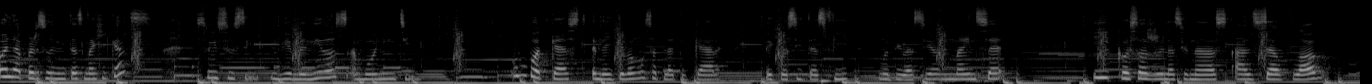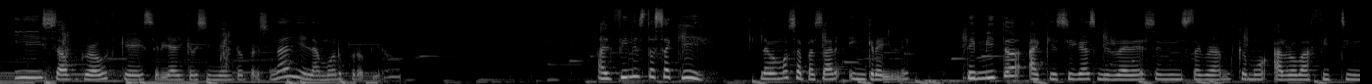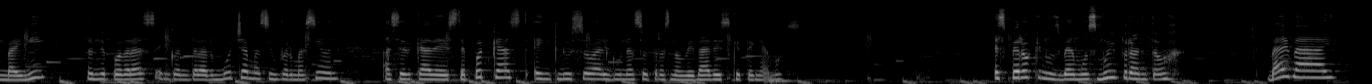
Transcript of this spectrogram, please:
Hola personitas mágicas, soy Susi y bienvenidos a Morning Tea, un podcast en el que vamos a platicar de cositas fit, motivación, mindset y cosas relacionadas al self-love y self-growth, que sería el crecimiento personal y el amor propio. Al fin estás aquí, la vamos a pasar increíble. Te invito a que sigas mis redes en Instagram como arroba me donde podrás encontrar mucha más información acerca de este podcast e incluso algunas otras novedades que tengamos. Espero que nos veamos muy pronto. Bye bye.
